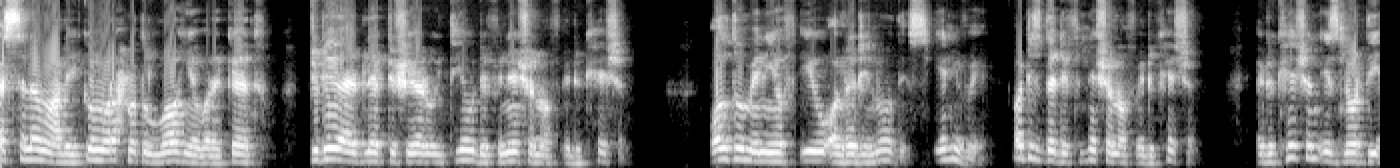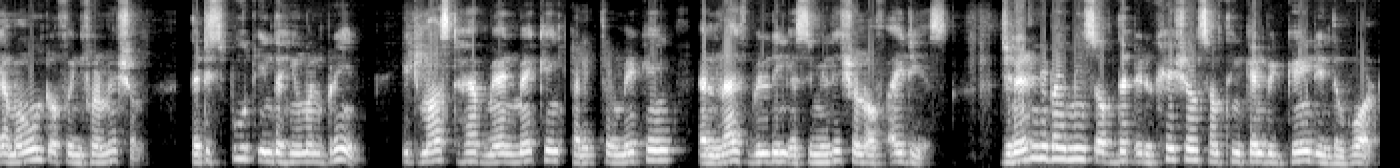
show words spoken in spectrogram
Assalamu alaikum wa rahmatullahi wa barakatuh. Today I'd like to share with you definition of education. Although many of you already know this, anyway, what is the definition of education? Education is not the amount of information that is put in the human brain. It must have man making, character making, and life building assimilation of ideas. Generally, by means of that education, something can be gained in the world.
